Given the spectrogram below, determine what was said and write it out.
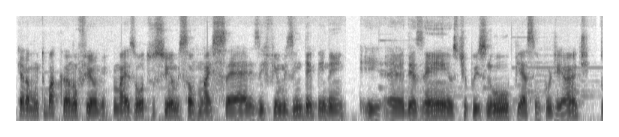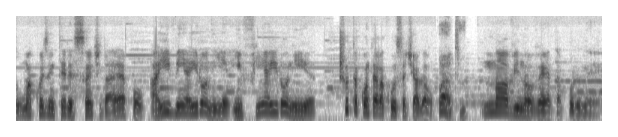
que era muito bacana o filme. Mas outros filmes são mais séries e filmes independentes. E é, desenhos, tipo Snoopy e assim por diante. Uma coisa interessante da Apple, aí vem a ironia, enfim a ironia. Chuta quanto ela custa, Tiagão? Quanto? R$ 9,90 por mês.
